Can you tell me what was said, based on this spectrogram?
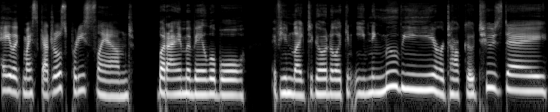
hey, like my schedule's pretty slammed, but I am available if you'd like to go to like an evening movie or Taco Tuesday.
